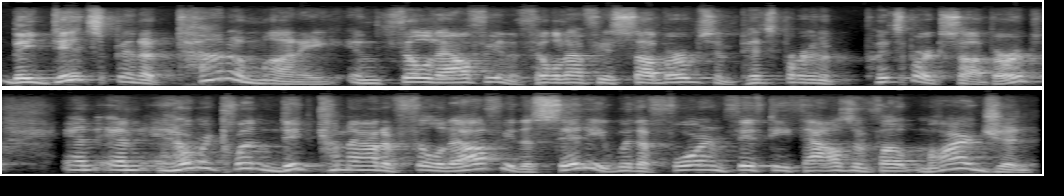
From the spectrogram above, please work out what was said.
they did spend a ton of money in Philadelphia and the Philadelphia suburbs and Pittsburgh and the Pittsburgh suburbs. And, and Hillary Clinton did come out of Philadelphia, the city, with a 450,000 vote margin,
